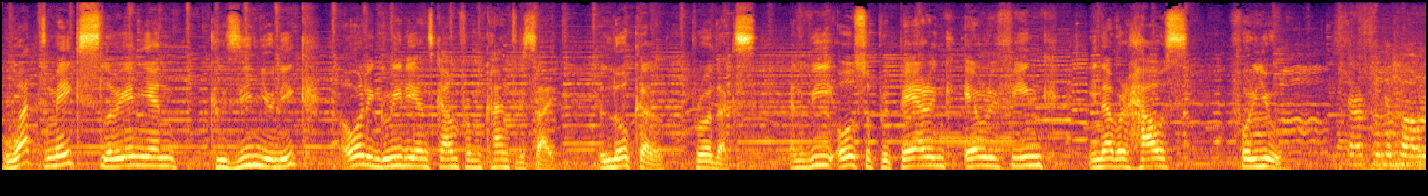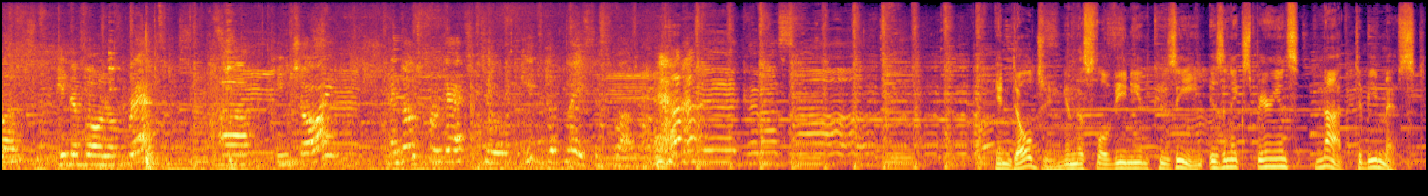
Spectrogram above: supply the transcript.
What makes Slovenian cuisine unique? All ingredients come from countryside, local products. And we also preparing everything in our house for you. Serve in a bowl of in a bowl of bread. Uh, enjoy, and don't forget to eat the place as well. Indulging in the Slovenian cuisine is an experience not to be missed,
